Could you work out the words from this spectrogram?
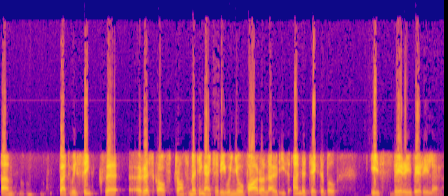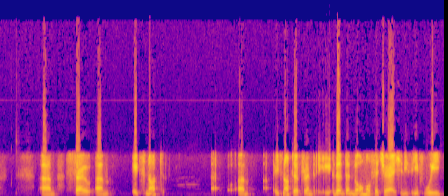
um, but we think the risk of transmitting HIV when your viral load is undetectable is very very low. Um, so um, it's not um, it's not different. The, the normal situation is if we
